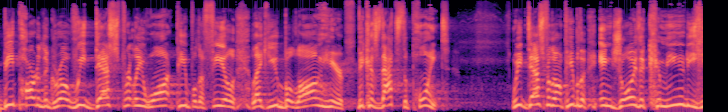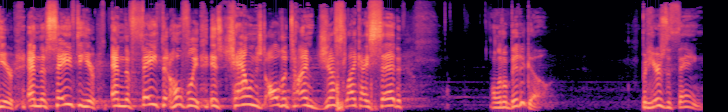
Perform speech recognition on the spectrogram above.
be part of the grove. We desperately want people to feel like you belong here because that's the point. We desperately want people to enjoy the community here and the safety here and the faith that hopefully is challenged all the time, just like I said a little bit ago. But here's the thing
